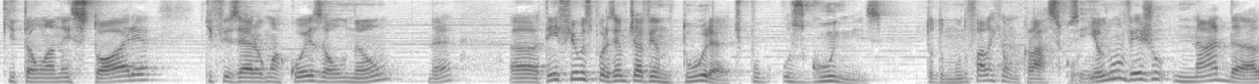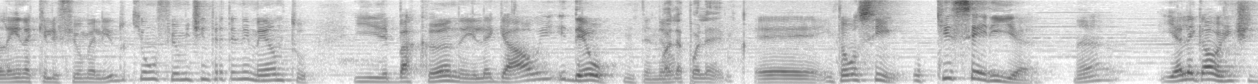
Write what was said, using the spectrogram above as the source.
que estão lá na história, que fizeram alguma coisa ou não, né? Uh, tem filmes, por exemplo, de aventura, tipo Os Goonies. Todo mundo fala que é um clássico. Sim. E eu não vejo nada além daquele filme ali do que um filme de entretenimento. E bacana e legal e, e deu, entendeu? Olha a polêmica. É, então, assim, o que seria, né? E é legal a gente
